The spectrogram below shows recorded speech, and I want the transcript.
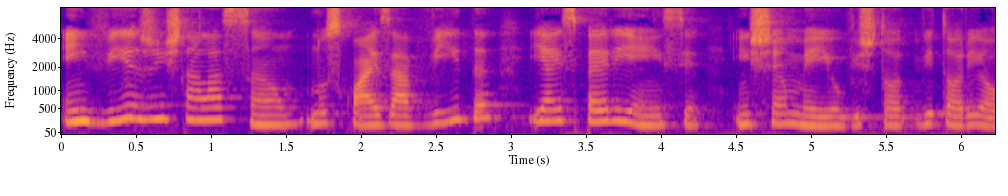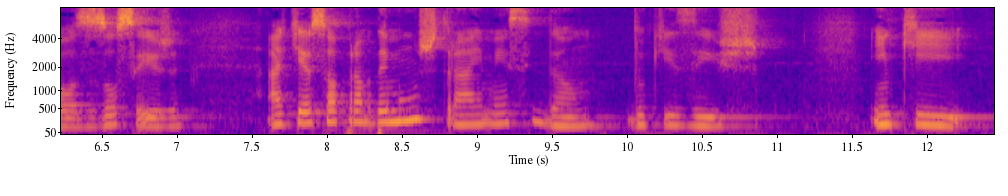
em vias de instalação, nos quais a vida e a experiência enxameiam vitoriosos. Ou seja, aqui é só para demonstrar a imensidão do que existe, em que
